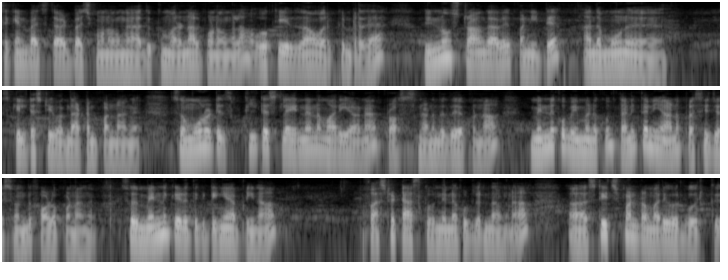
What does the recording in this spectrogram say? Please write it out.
செகண்ட் பேட்ச் தேர்ட் பேட்ச் போனவங்க அதுக்கு மறுநாள் போனவங்களாம் ஓகே இதுதான் ஒர்க்குன்றத இன்னும் ஸ்ட்ராங்காகவே பண்ணிவிட்டு அந்த மூணு ஸ்கில் டெஸ்ட்டையும் வந்து அட்டன் பண்ணாங்க. ஸோ மூணு டெஸ்ட் ஸ்கில் டெஸ்ட்டில் என்னென்ன மாதிரியான ப்ராசஸ் நடந்தது அப்படின்னா மென்னுக்கும் விமனுக்கும் தனித்தனியான ப்ரொசீஜர்ஸ் வந்து ஃபாலோ பண்ணாங்க. ஸோ மென்னுக்கு எடுத்துக்கிட்டிங்க அப்படின்னா ஃபஸ்ட்டு டாஸ்க் வந்து என்ன கொடுத்துருந்தாங்கன்னா ஸ்டிச் பண்ணுற மாதிரி ஒரு ஒர்க்கு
